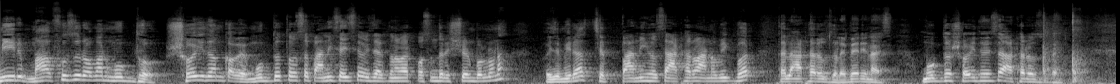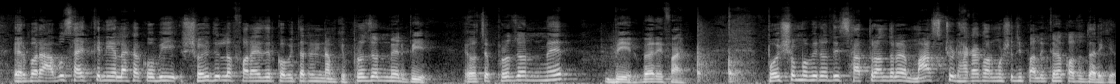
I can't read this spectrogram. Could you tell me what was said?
মীর মাহফুজুর রহমান মুগ্ধ, শহীদ হন কবে? মুগ্ধ তো হচ্ছে পানি চাইছে, ওই যে একজন আমার পছন্দের স্টুডেন্ট বলল না? ওই যে মিরাজ, যে পানি হচ্ছে আঠারো আণবিক ভর, তাহলে আঠারো জুলাই ভেরি নাইস মুগ্ধ শহীদ হয়েছে আঠারো জুলাই। এরপরে আবু সাইদকে নিয়ে লেখা কবি শহীদুল্লাহ ফরাইজের কবিতাটির নাম কি? প্রজন্মের বীর। এ হচ্ছে প্রজন্মের বীর ভেরি ফাইন বৈষম্য বিরোধী ছাত্র আন্দোলনের মার্চ টু ঢাকা কর্মসূচি পালিত হয় কত তারিখে?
